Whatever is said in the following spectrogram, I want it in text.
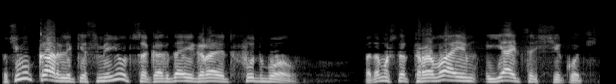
Почему карлики смеются, когда играют в футбол? Потому что трава им яйца щекочет.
